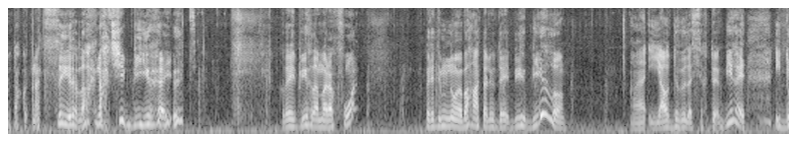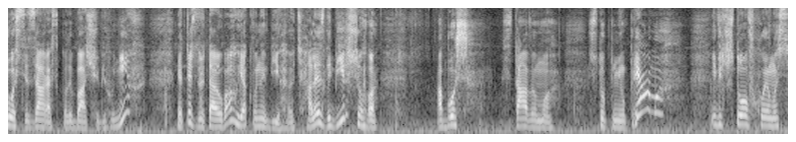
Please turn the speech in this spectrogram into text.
отак от на цирлах, наче бігають. Коли я бігла марафон, переді мною багато людей бігло. І я от дивилася, хто як бігає. І досі зараз, коли бачу бігунів, я теж звертаю увагу, як вони бігають. Але здебільшого або ж ставимо ступню прямо і відштовхуємось,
